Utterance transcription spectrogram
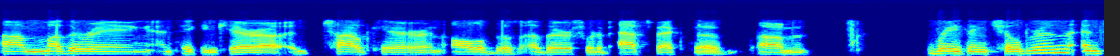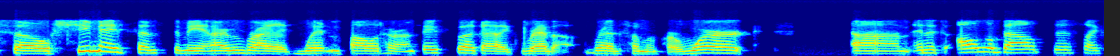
um, mothering and taking care of and childcare and all of those other sort of aspects of um, raising children. And so she made sense to me. And I remember I like went and followed her on Facebook. I like read read some of her work. Um, and it's all about this like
